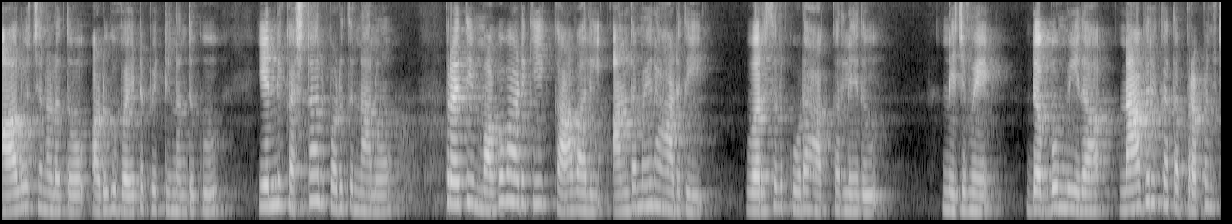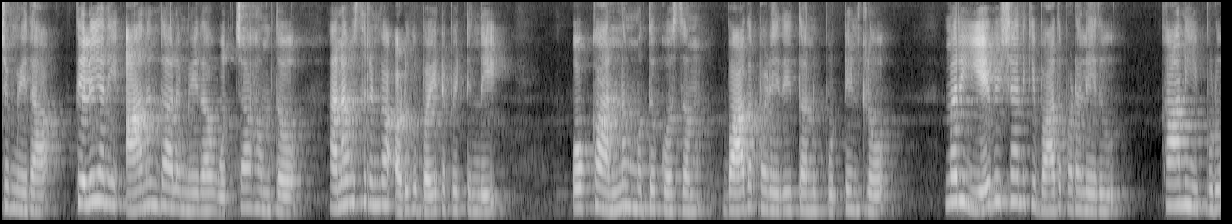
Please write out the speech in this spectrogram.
ఆలోచనలతో అడుగు బయట పెట్టినందుకు ఎన్ని కష్టాలు పడుతున్నానో. ప్రతి మగవాడికి కావాలి అందమైన ఆడది. వరుసలు కూడా అక్కర్లేదు. నిజమే డబ్బు మీద నాగరికత ప్రపంచం మీద తెలియని ఆనందాల మీద ఉత్సాహంతో అనవసరంగా అడుగు బయటపెట్టింది ఒక్క అన్నం ముద్ద కోసం బాధపడేది తను పుట్టింట్లో. మరి ఏ విషయానికి బాధపడలేదు? కానీ ఇప్పుడు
